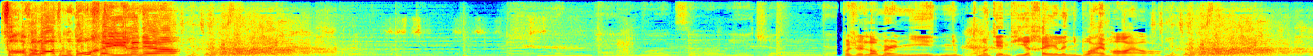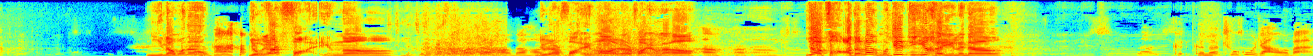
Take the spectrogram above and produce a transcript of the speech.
咋的啦？怎么都黑了呢？不是老妹儿，你你怎么电梯黑了？你不害怕呀？你能不能有点反应啊？好的，好的，好的。有点反应啊，有点反应来啊！嗯嗯嗯，呀，咋的了？怎么电梯黑了呢？那可可能出故障了吧？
